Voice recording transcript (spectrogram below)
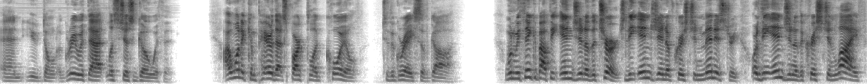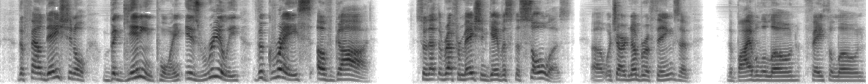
and you don't agree with that, let's just go with it. I want to compare that spark plug coil to the grace of God. When we think about the engine of the church, the engine of Christian ministry, or the engine of the Christian life, the foundational beginning point is really the grace of God. So that the Reformation gave us the solas, uh, which are a number of things of the Bible alone, faith alone,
